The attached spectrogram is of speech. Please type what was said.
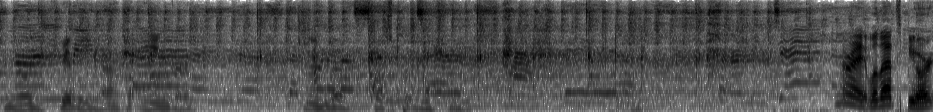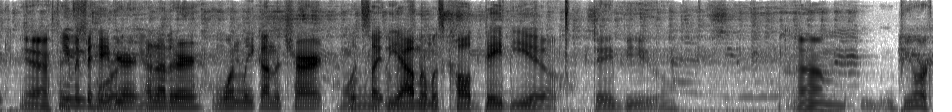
Can really hear the uh, the anger and the desperation. All right, well that's Bjork. Yeah, thanks, Human Bjork, Behavior. yeah. Another one week on the chart. One Looks like the the album was called Debut. debut. Um, Bjork.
